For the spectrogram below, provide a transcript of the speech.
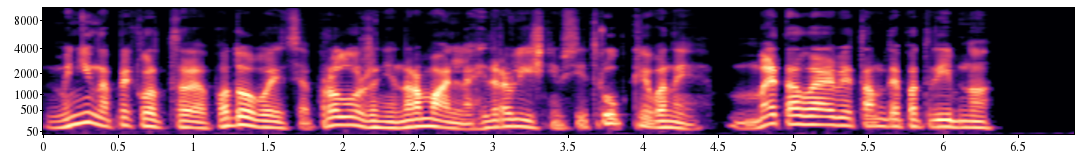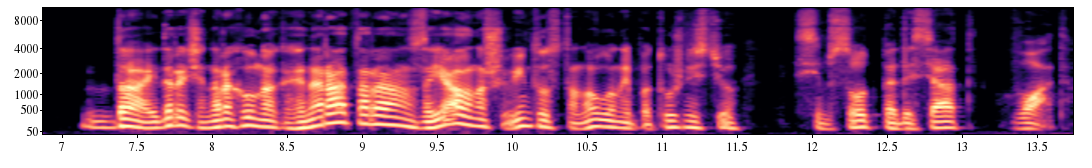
мені, наприклад, подобається проложені нормально гідравлічні всі трубки, вони металеві там, де потрібно. Да, і, до речі, на рахунок генератора заявлено, що він тут встановлений потужністю 750 Вт.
